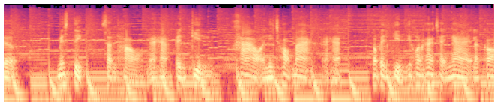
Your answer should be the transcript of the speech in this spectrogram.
The Mystic Sun t a l นะฮะเป็นกลิ่นข้าวอันนี้ชอบมากนะฮะก็เป็นกลิ่นที่ค่อนข้างใช้ง่าย แล้วก็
